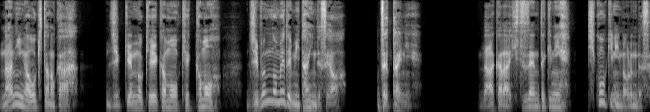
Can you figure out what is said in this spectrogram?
何が起きたのか、実験の経過も結果も自分の目で見たいんですよ。絶対に。だから必然的に飛行機に乗るんです。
